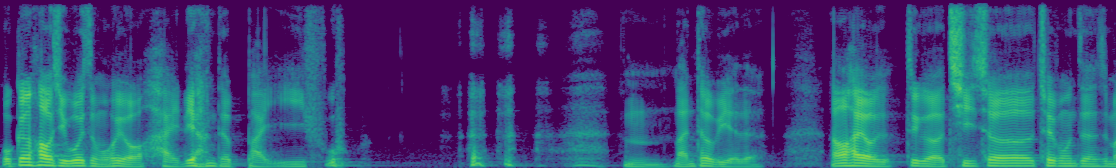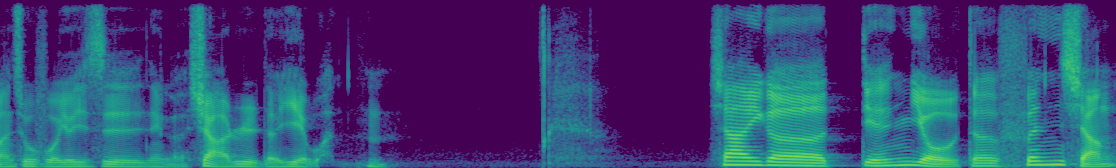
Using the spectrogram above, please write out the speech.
我更好奇为什么会有海量的白衣服。嗯，蛮特别的。然后还有这个骑车吹风真的是蛮舒服，尤其是那个夏日的夜晚。嗯，下一个。点友的分享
